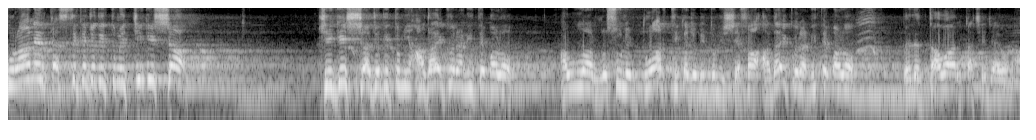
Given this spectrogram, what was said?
কোরআনের কাছ থেকে যদি তুমি চিকিৎসা চিকিৎসা যদি তুমি আদায় করে নিতে পারো, আল্লাহর রসুলের দোয়ার থেকে যদি তুমি শেফা আদায় করে নিতে পারো, তাহলে দাওয়ার কাছে যাও না।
